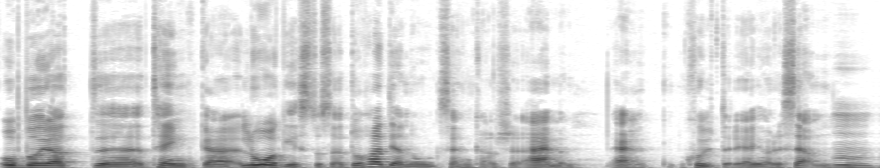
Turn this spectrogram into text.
Och börjat eh, tänka logiskt och så, då hade jag nog sen kanske, nej men jag skjuter det, jag gör det sen. Mm.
